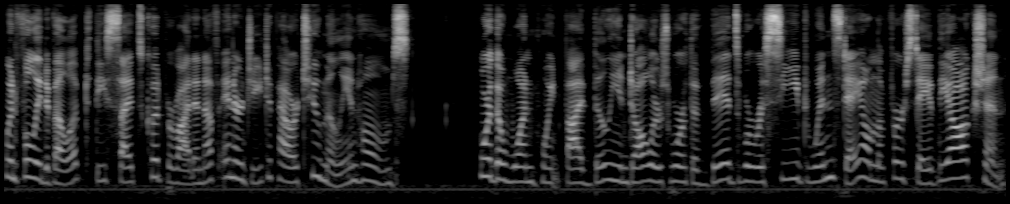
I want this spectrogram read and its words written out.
When fully developed, these sites could provide enough energy to power 2 million homes. More than $1.5 billion worth of bids were received Wednesday on the first day of the auction.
